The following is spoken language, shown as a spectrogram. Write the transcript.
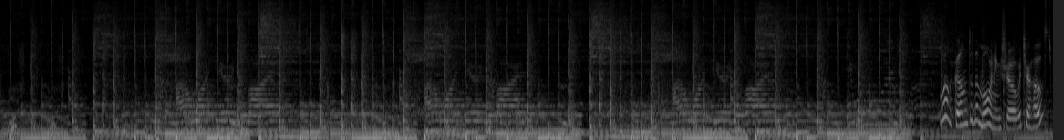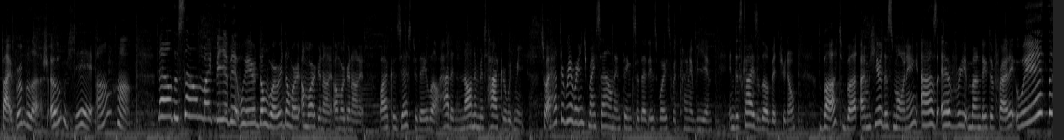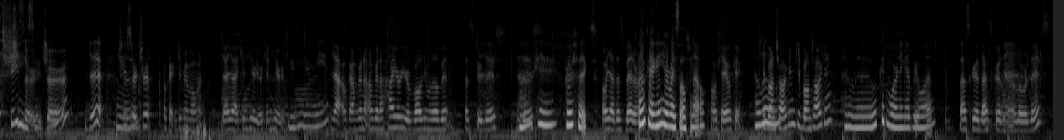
Welcome to the morning show with your host, Piper Blush. Oh, yeah, uh huh. Now, the sound might be a bit weird. Don't worry, don't worry. I'm working on it. I'm working on it. Why? Because yesterday, well, I had an anonymous hacker with me. So I had to rearrange my sound and things so that his voice would kind of be in, in disguise a little bit, you know? But, but, I'm here this morning, as every Monday to Friday, with She, She Searcher. Searcher. Yeah, She Searcher. Okay, give me a moment. Yeah, yeah, I can hear you. I can hear you. Do you hear me? Yeah, okay, I'm gonna I'm gonna higher your volume a little bit. Let's do this. This. Okay, perfect. Oh yeah, that's better. Okay, I can hear myself now. Okay, okay. Hello. Keep on talking, keep on talking. Hello. Good morning, everyone. That's good, that's good. I'm gonna lower this.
